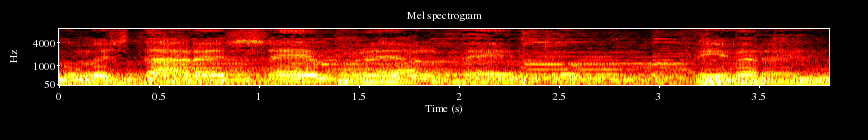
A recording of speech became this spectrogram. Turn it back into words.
Come stare sempre al vento, vivere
